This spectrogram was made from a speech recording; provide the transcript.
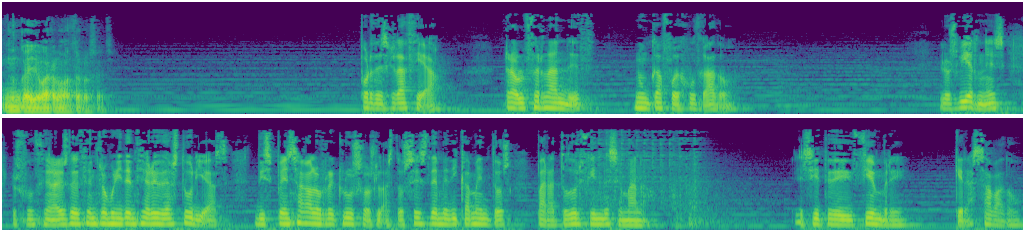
nunca llegó a reconocer los hechos. Por desgracia, Raúl Fernández nunca fue juzgado. Los viernes, los funcionarios del Centro Penitenciario de Asturias dispensan a los reclusos las dosis de medicamentos para todo el fin de semana. El 7 de diciembre, que era sábado,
